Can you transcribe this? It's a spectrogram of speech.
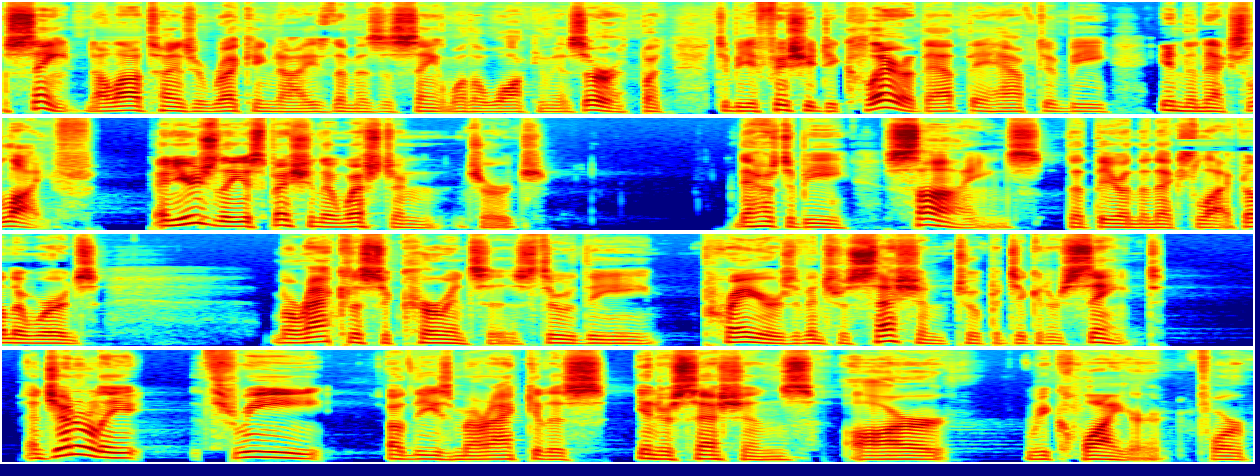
a saint. Now, a lot of times we recognize them as a saint while they're walking this earth, but to be officially declared that, they have to be in the next life. And usually, especially in the Western church, there has to be signs that they are in the next life. In other words, miraculous occurrences through the prayers of intercession to a particular saint. And generally, three of these miraculous intercessions are required for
